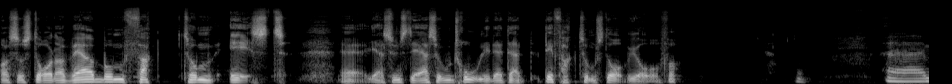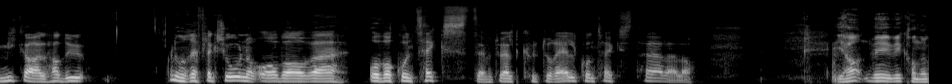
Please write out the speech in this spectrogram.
Og så står det verbum factum est. Jeg syns det er så utrolig dette at det faktum står vi overfor. Eh, Mikael, har du noen refleksjoner over, eh, over, kontekst, eventuelt kulturell kontekst her, eller? Ja, vi, vi, kan jo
